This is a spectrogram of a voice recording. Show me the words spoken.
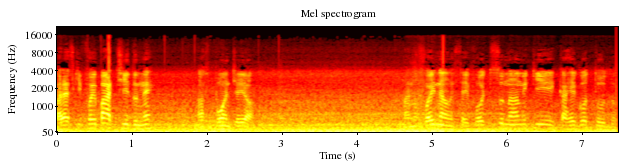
Parece que foi batido, né? As pontes aí, ó. Mas não foi não, isso aí foi o tsunami que carregou tudo.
